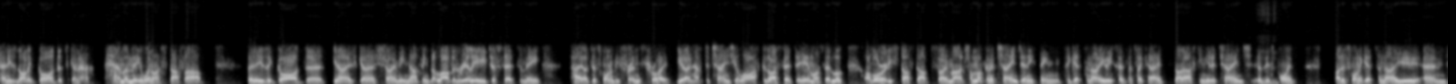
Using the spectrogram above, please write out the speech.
and He's not a God that's going to hammer me when I stuff up but he's a God that, you know, is going to show me nothing but love. And really, he just said to me, Hey, I just want to be friends, Troy. You don't have to change your life. Because I said to him, I said, Look, I've already stuffed up so much. I'm not going to change anything to get to know you. He said, That's okay. Not asking you to change at this mm. point. I just want to get to know you. And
